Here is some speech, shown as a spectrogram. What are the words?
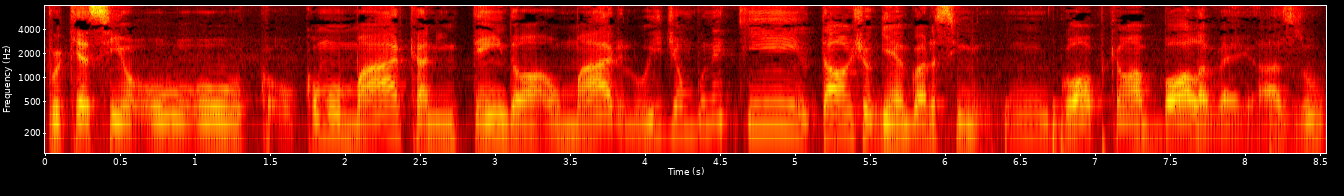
Porque assim, o, o- o- como marca, Nintendo, o Mario, o Luigi é um bonequinho, tal, um joguinho. Agora assim, um golpe que é uma bola, velho, azul.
